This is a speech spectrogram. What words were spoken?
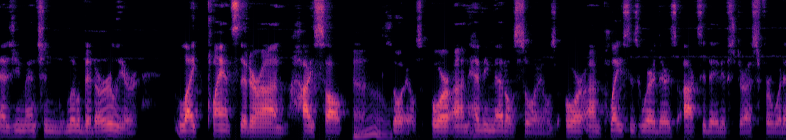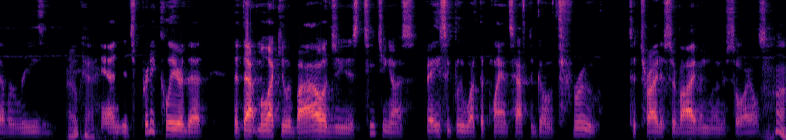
as you mentioned a little bit earlier, like plants that are on high salt oh. soils or on heavy metal soils or on places where there's oxidative stress for whatever reason. Okay. And it's pretty clear that that, that molecular biology is teaching us basically what the plants have to go through to try to survive in lunar soils. Huh.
